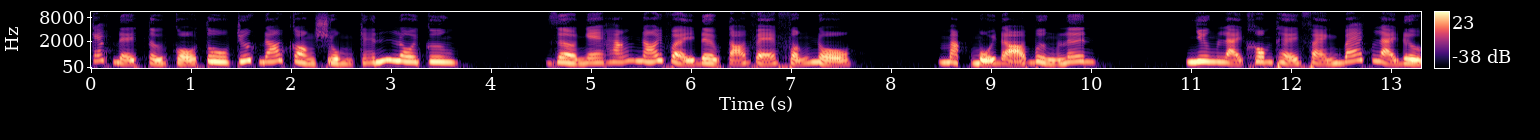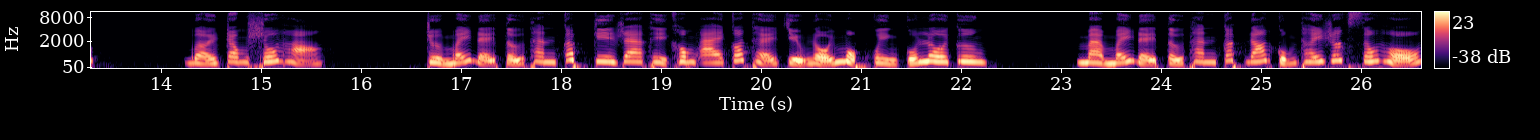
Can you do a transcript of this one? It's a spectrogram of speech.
Các đệ tử cổ tu trước đó còn sùng kính lôi cương. Giờ nghe hắn nói vậy đều tỏ vẻ phẫn nộ. Mặt mũi đỏ bừng lên. Nhưng lại không thể phản bác lại được. Bởi trong số họ, trừ mấy đệ tử thanh cấp kia ra thì không ai có thể chịu nổi một quyền của lôi cương. Mà mấy đệ tử thanh cấp đó cũng thấy rất xấu hổ.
